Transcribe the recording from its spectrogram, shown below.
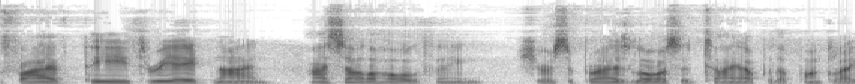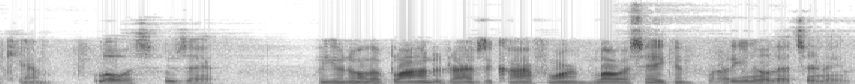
five P three eight nine. I saw the whole thing. Sure surprised Lois would tie up with a punk like him. Lois? Who's that? Well, you know the blonde who drives the car for him, Lois Hagen. Well, how do you know that's her name?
